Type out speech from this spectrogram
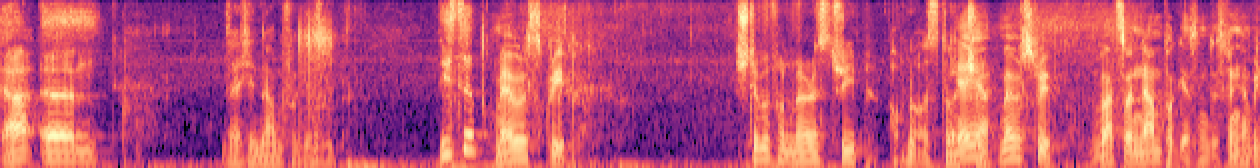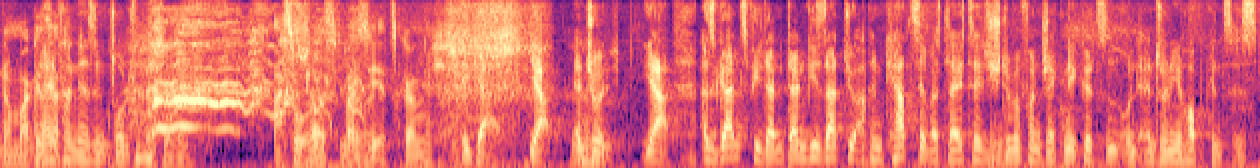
Ja, ähm, jetzt habe ich den Namen vergessen. Siehst du? Meryl Streep. Die Stimme von Meryl Streep, auch eine Ja, Ostdeutsche. ja, Meryl Streep. Du hast deinen Namen vergessen, deswegen habe ich nochmal Nein, gesagt. von der Synchronsprecherin. Ach so, das weiß ich jetzt gar nicht. Egal. Ja, entschuldigt. Ja, also ganz viel. Dann, dann wie gesagt, Joachim Kerze, was gleichzeitig die Stimme von Jack Nicholson und Anthony Hopkins ist.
